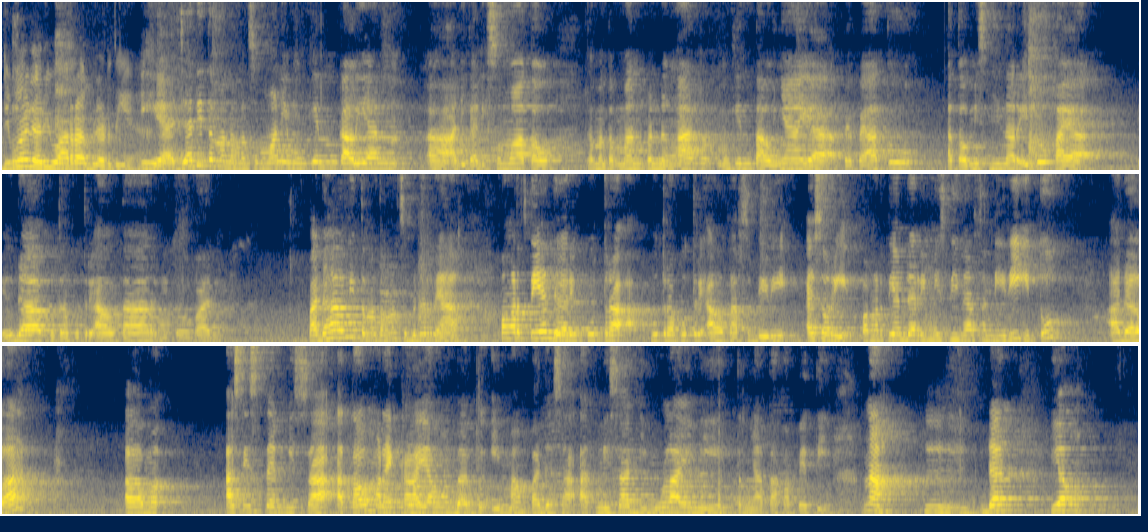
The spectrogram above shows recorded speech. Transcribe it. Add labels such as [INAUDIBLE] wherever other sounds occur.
dimulai dari Wara berarti ya. Iya, jadi teman-teman semua nih mungkin kalian eh, adik-adik semua atau teman-teman pendengar mungkin taunya ya PPA tuh atau Miss Dinar itu kayak ya udah putra-putri altar gitu kan. Padahal nih teman-teman sebenarnya pengertian dari putra putra-putri altar sendiri eh sorry, pengertian dari Miss Dinar sendiri itu adalah me- asisten misa atau mereka yang membantu imam pada saat misa dimulai nih ternyata Kak Peti. Nah, Hmm, dan yang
